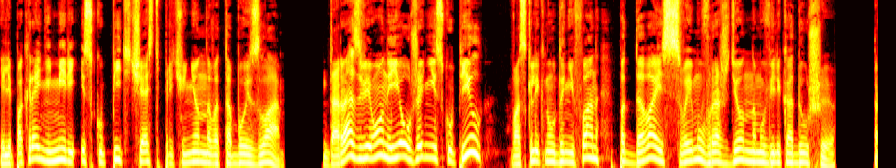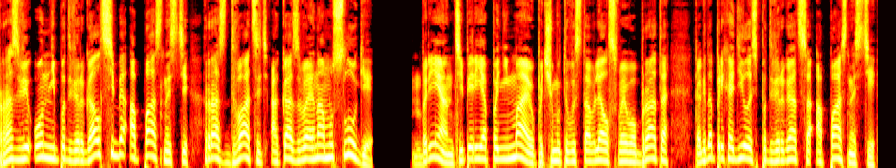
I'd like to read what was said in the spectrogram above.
или, по крайней мере, искупить часть причиненного тобой зла». «Да разве он ее уже не искупил?» — воскликнул Данифан, поддаваясь своему врожденному великодушию. Разве он не подвергал себя опасности раз двадцать, оказывая нам услуги? Бриан, теперь я понимаю, почему ты выставлял своего брата, когда приходилось подвергаться опасности,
